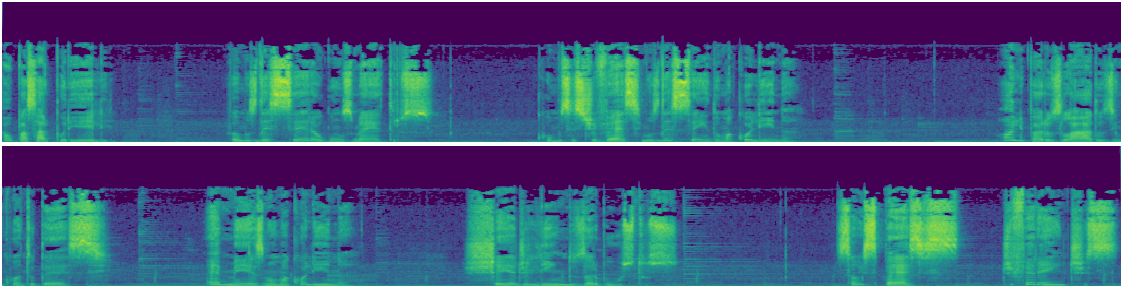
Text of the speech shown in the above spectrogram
Ao passar por ele, vamos descer alguns metros, como se estivéssemos descendo uma colina. Olhe para os lados enquanto desce é mesmo uma colina, cheia de lindos arbustos. São espécies diferentes.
